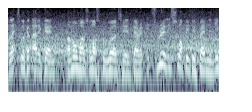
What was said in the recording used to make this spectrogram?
Let's look at that again. I'm almost lost for words here, Derek. It's really sloppy defending. You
